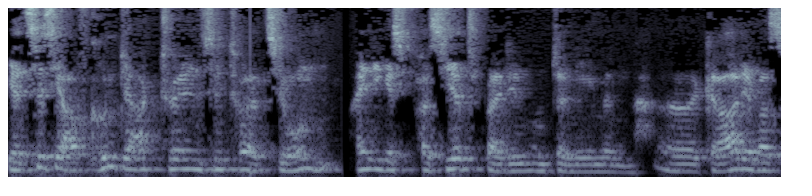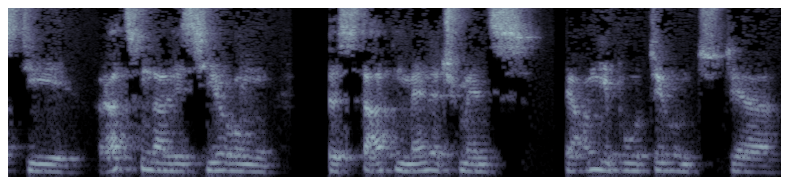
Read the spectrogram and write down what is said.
Jetzt ist ja aufgrund der aktuellen Situation einiges passiert bei den Unternehmen, äh, gerade was die Rationalisierung des Datenmanagements der Angebote und der,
